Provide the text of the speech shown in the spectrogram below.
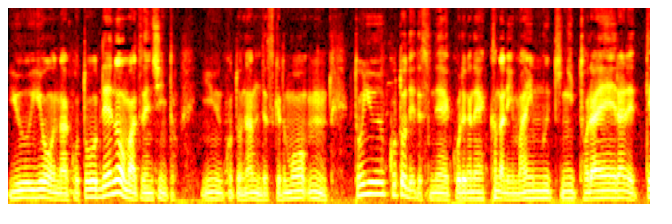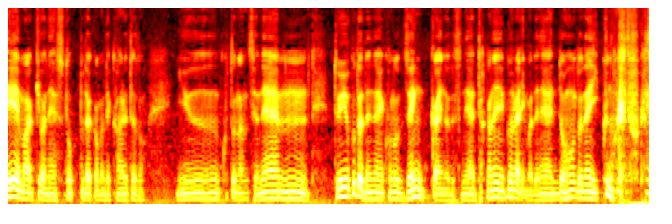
いうようなことでの、まあ、前進ということなんですけども、うん。ということでですね、これがね、かなり前向きに捉えられて、まあ今日はね、ストップ高まで買われたということなんですよね。うん。ということでね、この前回のですね、高値ぐらいまでね、どんとね、行くのかどうかと。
